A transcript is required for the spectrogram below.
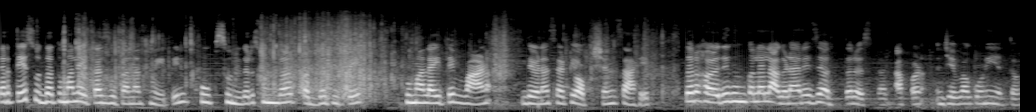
तर ते सुद्धा तुम्हाला एकाच दुकानात मिळतील. खूप सुंदर सुंदर पद्धतीचे तुम्हाला इथे वाण देण्यासाठी ऑप्शन्स आहेत. तर हळदी कुंकाला लागणारे जे अत्तर असतात आपण जेव्हा कोणी येतं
